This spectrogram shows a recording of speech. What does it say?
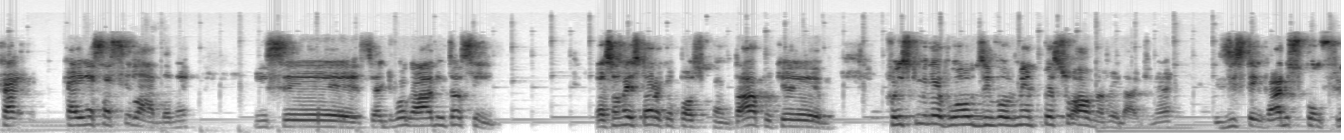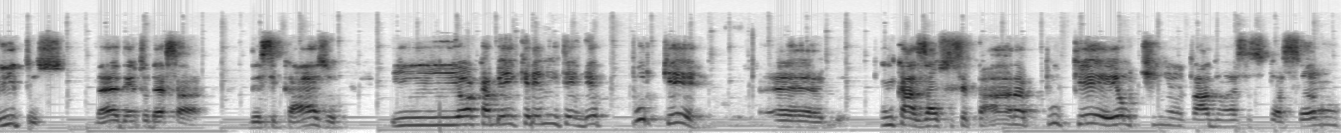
ca, cair nessa cilada, né? Em ser, ser advogado. Então, assim, essa é uma história que eu posso contar, porque foi isso que me levou ao desenvolvimento pessoal, na verdade, né? Existem vários conflitos né, dentro dessa, desse caso, e eu acabei querendo entender por que é, um casal se separa, por que eu tinha entrado nessa situação,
